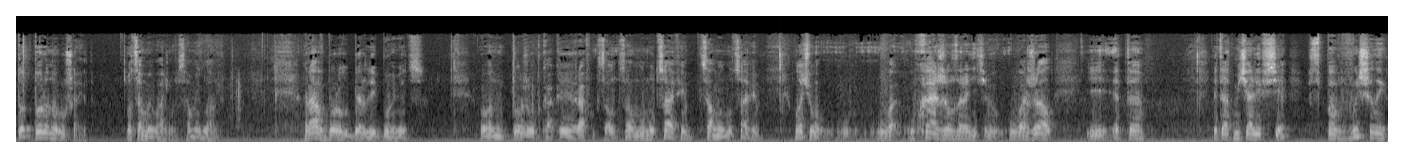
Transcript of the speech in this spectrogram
тот Тора нарушает. Вот самое важное, самое главное. Рав Борух Берлибовец, он тоже, вот как и Раф Салман Муцафи, Салман Муцафи, он очень ухаживал за родителями, уважал, и это, это отмечали все с повышенной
